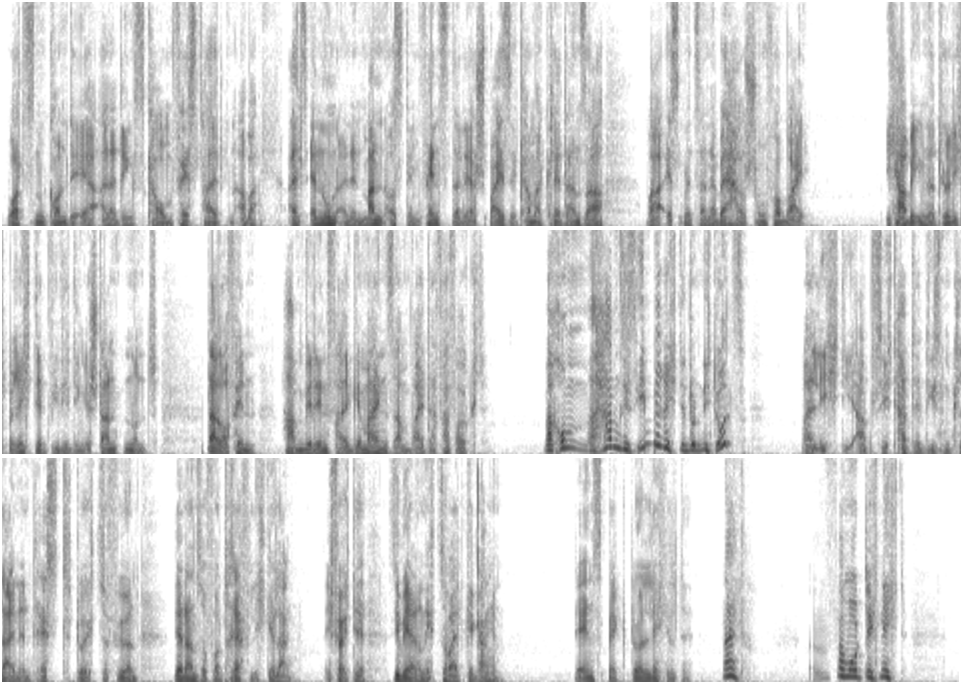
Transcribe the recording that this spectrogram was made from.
Watson konnte er allerdings kaum festhalten, aber als er nun einen Mann aus dem Fenster der Speisekammer klettern sah, war es mit seiner Beherrschung vorbei. Ich habe ihm natürlich berichtet, wie die Dinge standen, und daraufhin haben wir den Fall gemeinsam weiterverfolgt. »Warum haben Sie es ihm berichtet und nicht uns?« weil ich die Absicht hatte, diesen kleinen Test durchzuführen, der dann so vortrefflich gelang. Ich fürchte, Sie wären nicht so weit gegangen.« Der Inspektor lächelte. »Nein, vermutlich nicht.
